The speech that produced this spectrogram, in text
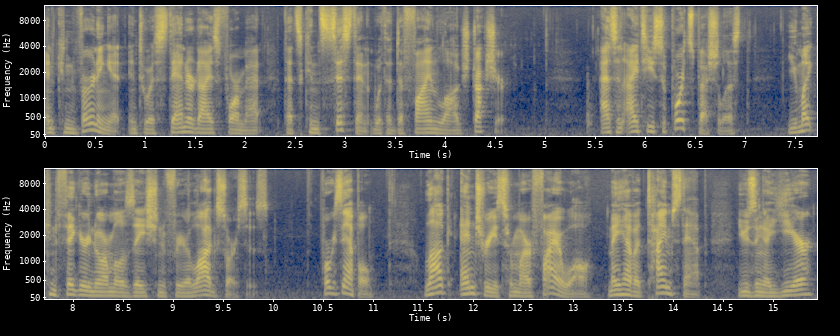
and converting it into a standardized format that's consistent with a defined log structure. As an IT support specialist, you might configure normalization for your log sources. For example, log entries from our firewall may have a timestamp using a year,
